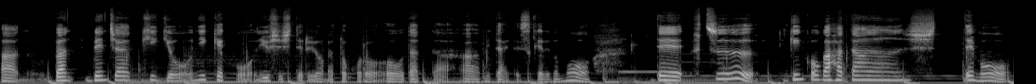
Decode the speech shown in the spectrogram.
あのベンチャー企業に結構融資しているようなところだったみたいですけれども、で、普通、銀行が破綻しても、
